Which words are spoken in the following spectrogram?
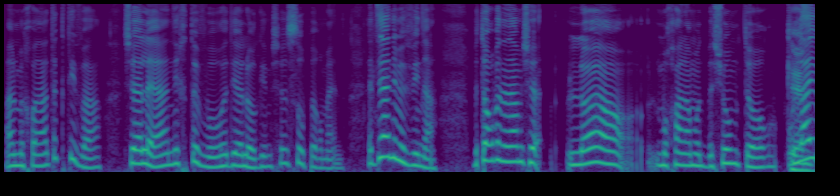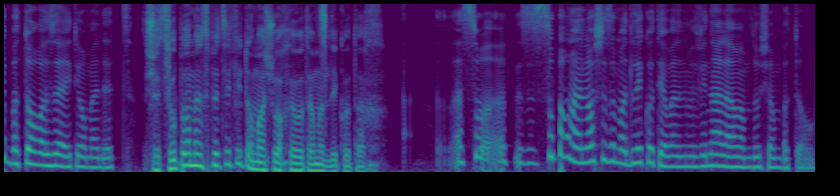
על מכונת הכתיבה שעליה נכתבו הדיאלוגים של סופרמן. את זה אני מבינה. בתור בן אדם שלא מוכן לעמוד בשום תור, כן. אולי בתור הזה הייתי עומדת. של סופרמן ספציפית או משהו אחר יותר מדליק אותך? זה סופרמן, לא שזה מדליק אותי, אבל אני מבינה למה עמדו שם בתור.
